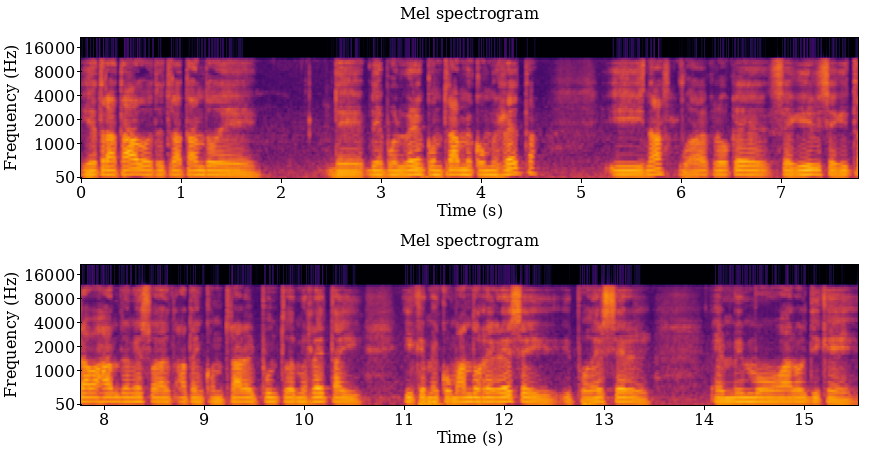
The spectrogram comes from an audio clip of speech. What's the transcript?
y he tratado, estoy tratando de, de, de volver a encontrarme con mi recta y nada, bueno, creo que seguir seguir trabajando en eso hasta encontrar el punto de mi recta y, y que mi comando regrese y, y, poder ser el mismo Haroldi que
